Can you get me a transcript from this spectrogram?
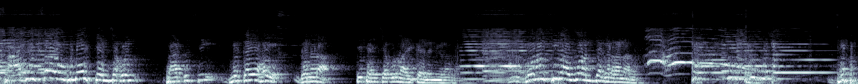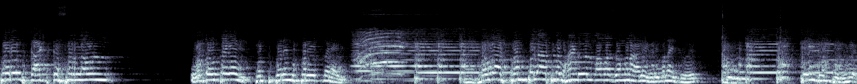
साधूचा उपदेश त्यांच्याकडून साधूची जे काही आहे गणना ते त्यांच्याकडून ऐकायला मिळणार आहे. आणि गुरुची बाजू आमच्याकडे राहणार आहे. जिथपर्यंत काटकसर लावून उठवता येईल तिथपर्यंत प्रयत्न राहील जेव्हा संपलं आपलं भांडवल मामा जमून आले घरी म्हणायचं होय. ते संपलं होय.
